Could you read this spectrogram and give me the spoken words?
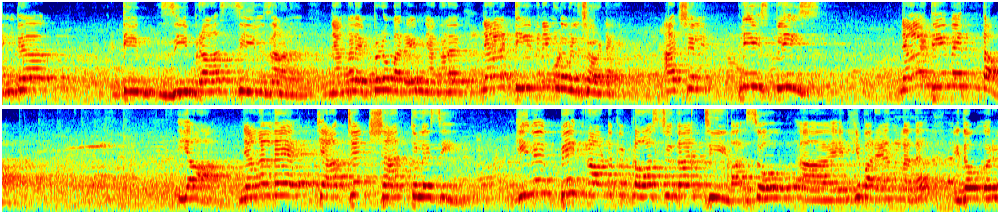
എന്റെ ടീം സീബ്ര സീൽസ് ആണ്. ഞങ്ങൾ എപ്പോഴും പറയും ഞങ്ങൾ ഞങ്ങളെ ടീമിനെ കൂടെ വിളിച്ചോട്ടെ. ആക്ച്വലി പ്ലീസ് പ്ലീസ് ഞങ്ങളുടെ ടീം വരുന്നുണ്ടോ യാ ഞങ്ങളുടെ captain Shan Thulasi give a big round of applause to the team so എനിക്ക് പറയാനുള്ളത് ഇത് ഒരു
